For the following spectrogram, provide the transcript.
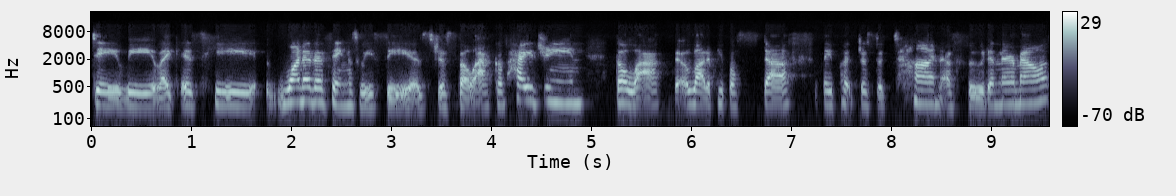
daily like is he one of the things we see is just the lack of hygiene, the lack a lot of people stuff. They put just a ton of food in their mouth.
